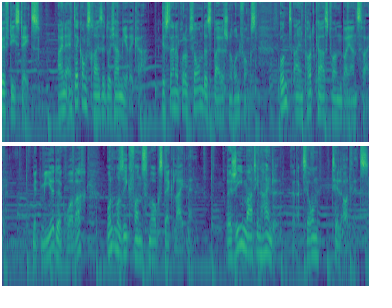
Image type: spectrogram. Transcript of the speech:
50 States. Eine Entdeckungsreise durch Amerika ist eine Produktion des Bayerischen Rundfunks und ein Podcast von Bayern 2. Mit mir, Dirk Rohrbach, und Musik von Smokestack Lightning. Regie Martin Heindl, Redaktion Till Ottlitz.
